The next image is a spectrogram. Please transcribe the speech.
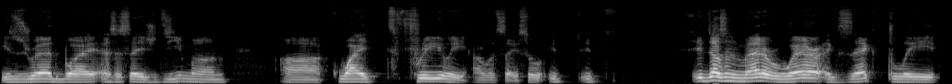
is read by SSH daemon uh, quite freely I would say. So it it it doesn't matter where exactly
